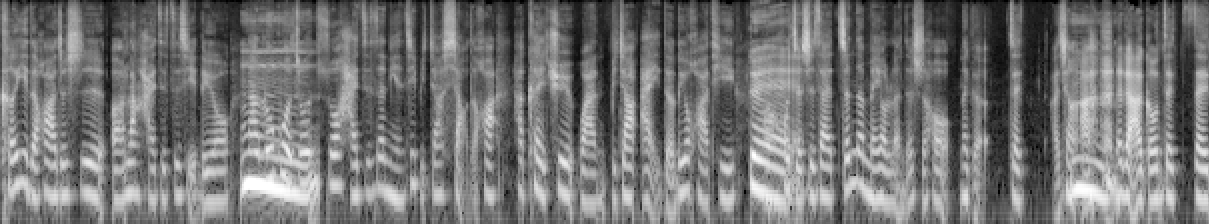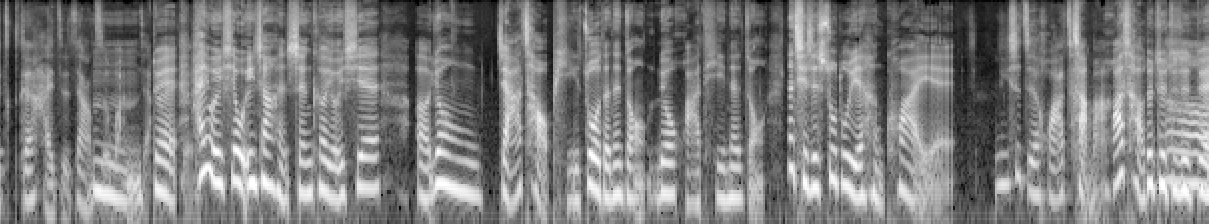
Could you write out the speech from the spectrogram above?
可以的话，就是呃，让孩子自己溜。那如果就是说孩子在年纪比较小的话，他可以去玩比较矮的溜滑梯，对，或者是在真的没有人的时候，那个在好像啊那个阿公在在跟孩子这样子玩，这样对。还有一些我印象很深刻，有一些呃用假草皮做的那种溜滑梯，那种那其实速度也很快耶。你是指滑草吗？滑草，对对对对对。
